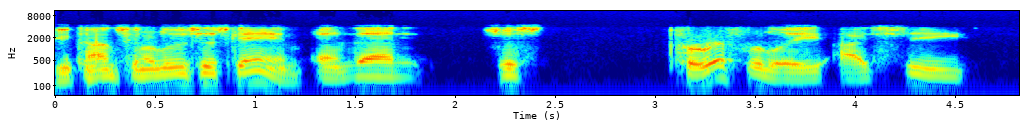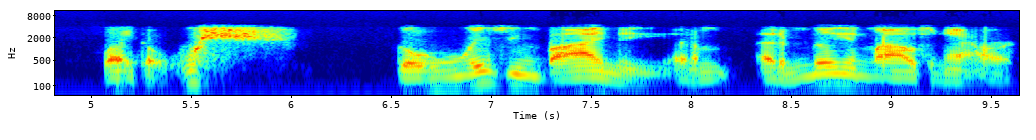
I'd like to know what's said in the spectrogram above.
UConn's going to lose this game, and then just peripherally, I see like a whoosh go whizzing by me at a, at a million miles an hour,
